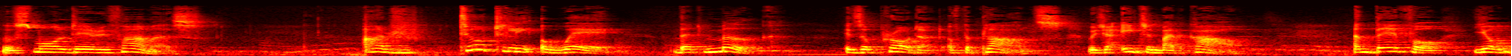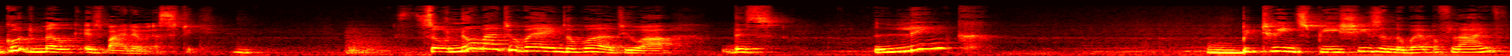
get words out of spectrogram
the small dairy farmers are totally aware that milk is a product of the plants which are eaten by the cow. And therefore, your good milk is biodiversity. So, no matter where in the world you are, this link between species and the web of life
